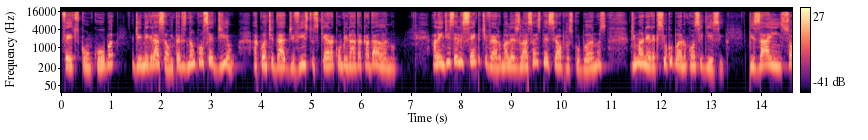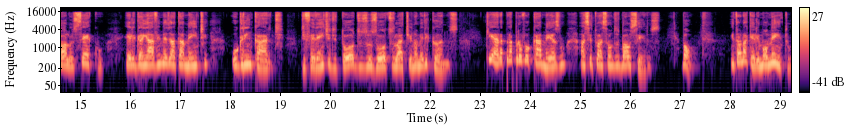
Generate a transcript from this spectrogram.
feitos com Cuba de imigração. Então, eles não concediam a quantidade de vistos que era combinada a cada ano. Além disso, eles sempre tiveram uma legislação especial para os cubanos, de maneira que se o cubano conseguisse pisar em solo seco, ele ganhava imediatamente o green card, diferente de todos os outros latino-americanos. que era para provocar mesmo a situação dos balseiros. Bom, então naquele momento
